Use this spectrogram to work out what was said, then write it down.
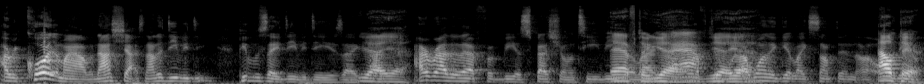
I recorded my album, not shots, not a DVD. People say DVD is like Yeah, I, yeah. I'd rather that for be a special on TV. After, like yeah, after. yeah, but yeah. I want to get like something uh, Out audio- there.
